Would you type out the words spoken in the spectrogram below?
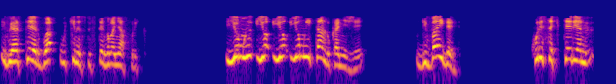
Biraterwa wikinesi dufite nk'abanyafurika. Iyo mwitandukanyije divided kuri sectarian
